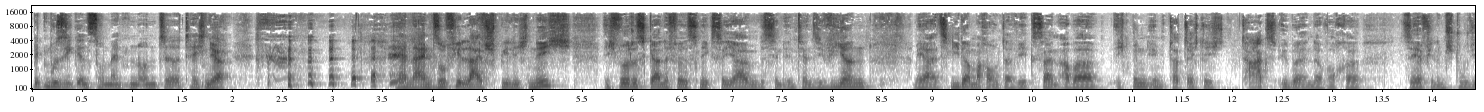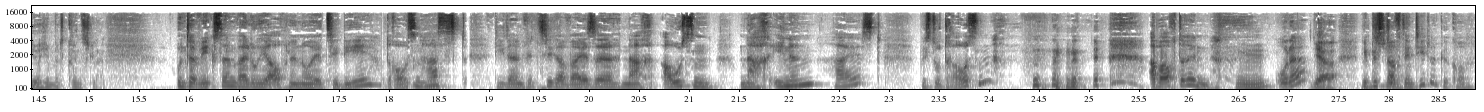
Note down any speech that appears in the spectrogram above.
Mit Musikinstrumenten und äh, Technik. Ja. ja, nein, so viel live spiele ich nicht. Ich würde es gerne für das nächste Jahr ein bisschen intensivieren, mehr als Liedermacher unterwegs sein, aber ich bin eben tatsächlich tagsüber in der Woche sehr viel im Studio hier mit Künstlern. Unterwegs sein, weil du ja auch eine neue CD draußen hast, die dann witzigerweise nach außen, nach innen heißt. Bist du draußen? aber auch drin, mhm. oder? Ja. Wie bist du auf den Titel gekommen?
